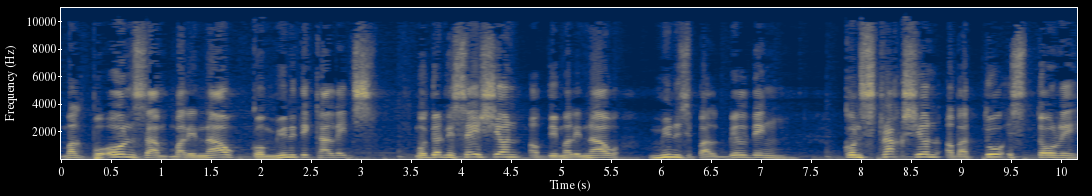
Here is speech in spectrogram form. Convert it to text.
Magpuon sa Malinaw Community College, modernization of the Malinaw Municipal Building, construction of a two-story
